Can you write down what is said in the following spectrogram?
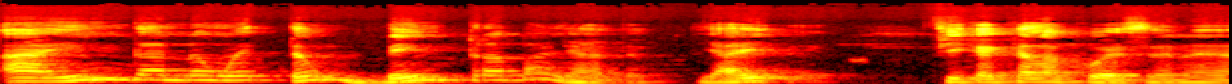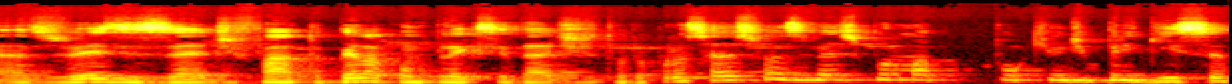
ainda não é tão bem trabalhada. E aí fica aquela coisa, né? Às vezes é de fato pela complexidade de todo o processo, às vezes por um pouquinho de preguiça,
